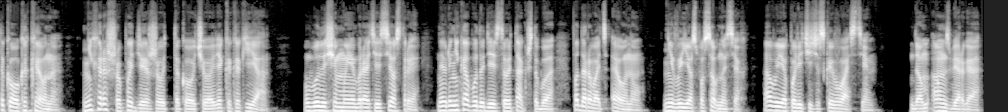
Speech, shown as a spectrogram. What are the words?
такого как Эуна, нехорошо поддерживать такого человека, как я. В будущем мои братья и сестры наверняка будут действовать так, чтобы подорвать Эуну. Не в ее способностях, а в ее политической власти. Дом Амсберга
